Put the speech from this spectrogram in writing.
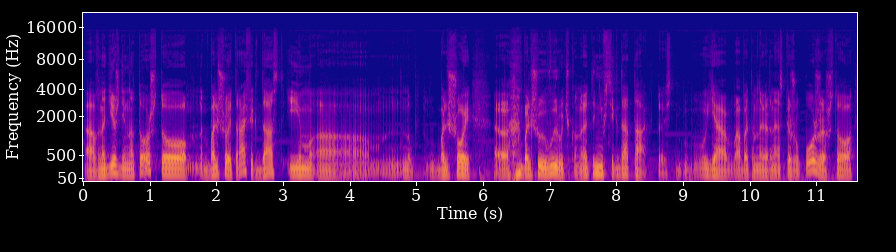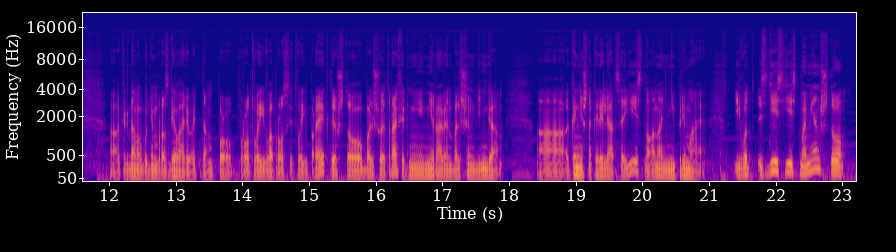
а, в надежде на то, что большой трафик даст им а, ну, большой, э, большую выручку, но это не всегда так. То есть я об этом, наверное, скажу позже, что а, когда мы будем разговаривать там про, про твои вопросы и твои проекты, что большой трафик не, не равен большим деньгам. Конечно, корреляция есть, но она не прямая. И вот здесь есть момент, что Э,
